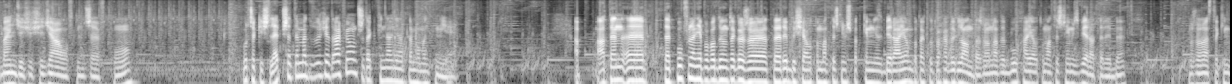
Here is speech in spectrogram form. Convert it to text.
będzie się siedziało w tym drzewku. Kurczę, jakieś lepsze te meduzy się trafią, czy tak finalnie na ten moment nie? A, a ten, e, te pufle nie powodują tego, że te ryby się automatycznie przypadkiem nie zbierają, bo tak to trochę wygląda, że ona wybucha i automatycznie mi zbiera te ryby. Może ona jest takim,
